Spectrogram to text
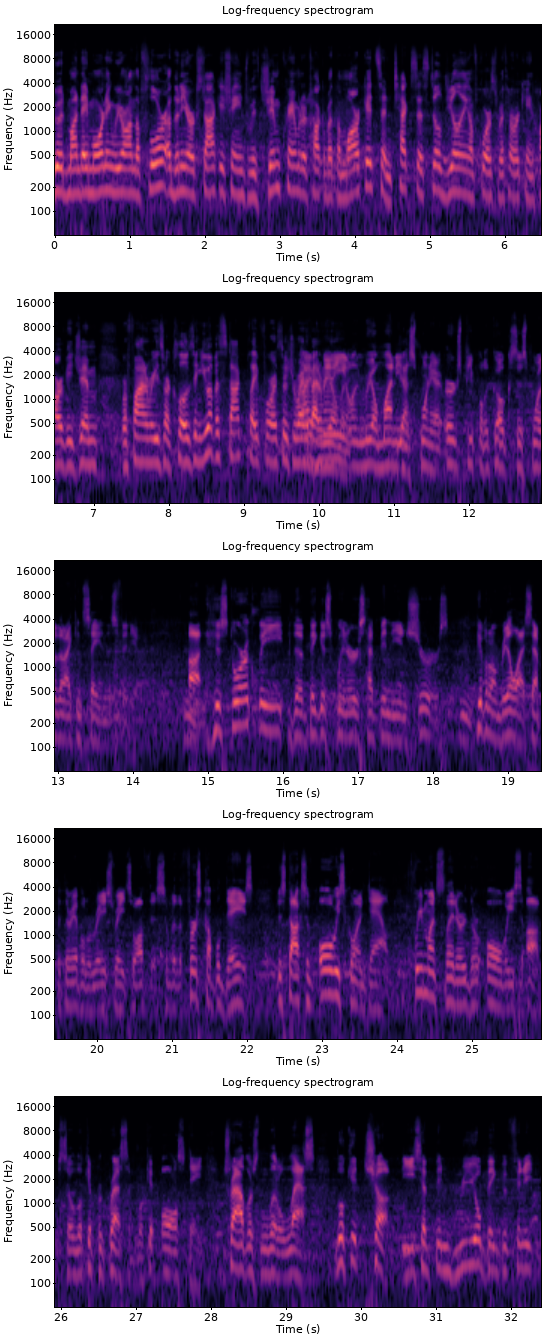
Good Monday morning. We are on the floor of the New York Stock Exchange with Jim Cramer to talk about the markets and Texas still dealing, of course, with Hurricane Harvey. Jim, refineries are closing. You have a stock play for us that you write I about in real many money. on real money Yes. this morning. I urge people to go because there's more than I can say in this video. Uh, historically, the biggest winners have been the insurers. People don't realize that, but they're able to raise rates off this. So for the first couple days, the stocks have always gone down. Three months later, they're always up. So look at Progressive, look at Allstate, Travelers a little less. Look at Chubb. These have been real big,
